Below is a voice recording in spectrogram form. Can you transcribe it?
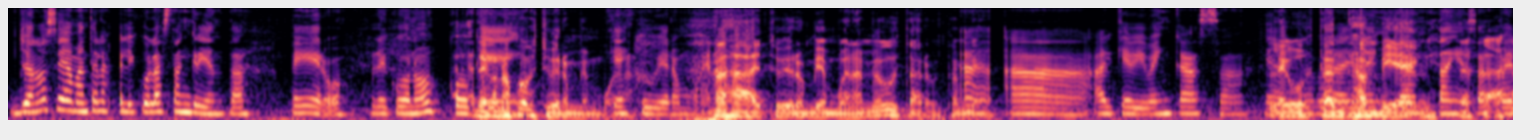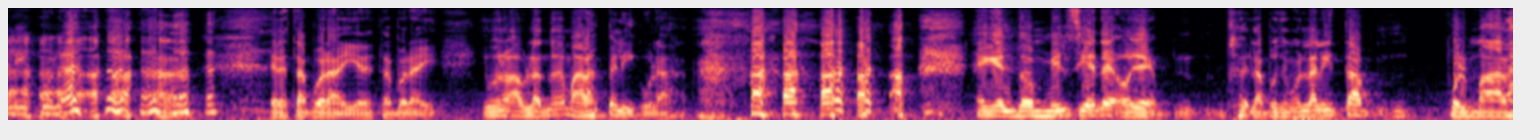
yo no soy amante de las películas sangrientas, pero reconozco que, Reconozco que estuvieron bien que buenas. estuvieron buenas. estuvieron bien buenas. Me gustaron también. A- a- al que vive en casa. que Le gustan ahí, también. Le encantan esas películas. él está por ahí, él está por ahí. Y bueno, hablando de malas películas, en el 2007, oye, la pusimos en la lista por mala.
